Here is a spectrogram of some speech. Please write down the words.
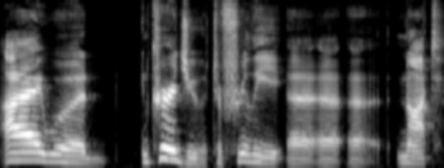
I would encourage you to freely uh, uh, not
